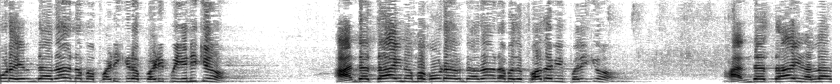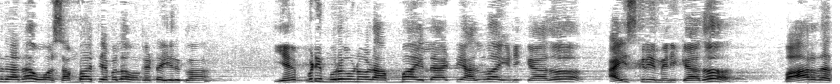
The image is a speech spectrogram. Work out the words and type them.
கூட இருந்தாதான் நம்ம படிக்கிற படிப்பு இனிக்கும். அந்த தாய் நம்ம கூட இருந்தாதான் நமது பதவி பலிக்கும். அந்த தாய் நல்லா இருந்தாதான் உன் சம்பாத்தியம் எல்லாம் உன்கிட்ட இருக்கும். எப்படி முருகனோட அம்மா இல்லாட்டி அல்வா இனிக்காதோ ஐஸ்கிரீம் இனிக்காதோ பாரத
